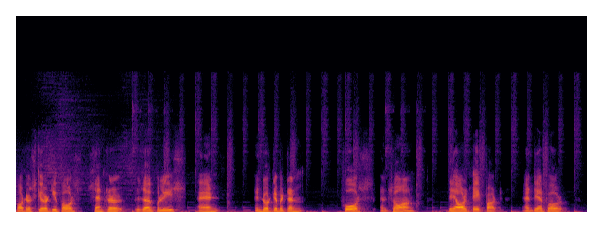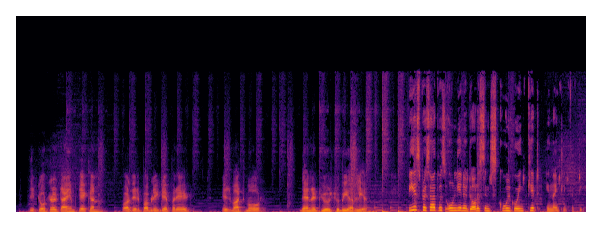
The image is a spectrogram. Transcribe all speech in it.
Border Security Force, Central Reserve Police, and Indo-Tibetan Force, and so on, they all take part. And therefore, the total time taken for the Republic Day parade is much more than it used to be earlier. P.S. Prasad was only an adolescent school going kid in 1950,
